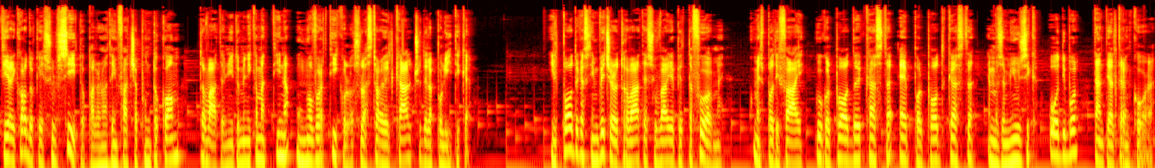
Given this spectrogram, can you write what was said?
Vi ricordo che sul sito pallonateinfaccia.com trovate ogni domenica mattina un nuovo articolo sulla storia del calcio e della politica. Il podcast invece lo trovate su varie piattaforme, come Spotify, Google Podcast, Apple Podcast, Amazon Music, Audible, tanti altri ancora.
